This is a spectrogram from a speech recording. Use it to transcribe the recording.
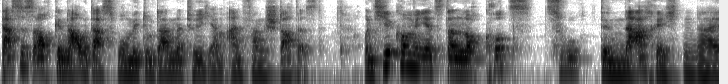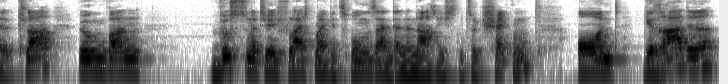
das ist auch genau das, womit du dann natürlich am Anfang startest. Und hier kommen wir jetzt dann noch kurz zu den Nachrichten, weil klar, irgendwann wirst du natürlich vielleicht mal gezwungen sein, deine Nachrichten zu checken. Und gerade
